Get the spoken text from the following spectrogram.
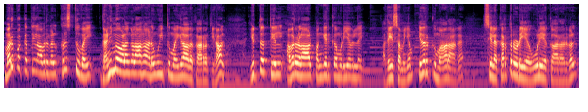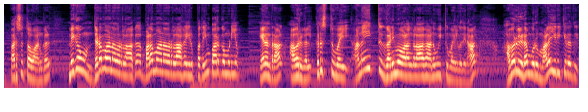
மறுபக்கத்தில் அவர்கள் கிறிஸ்துவை கனிம வளங்களாக அனுபவித்து மகிழாத காரணத்தினால் யுத்தத்தில் அவர்களால் பங்கேற்க முடியவில்லை. அதே சமயம் இதற்கு மாறாக சில கர்த்தருடைய ஊழியக்காரர்கள் பரிசுத்தவான்கள் மிகவும் திடமானவர்களாக பலமானவர்களாக இருப்பதையும் பார்க்க முடியும். ஏனென்றால் அவர்கள் கிறிஸ்துவை அனைத்து கனிம வளங்களாக அனுபவித்து மகிழ்வதனால் அவர்களிடம் ஒரு மலை இருக்கிறது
